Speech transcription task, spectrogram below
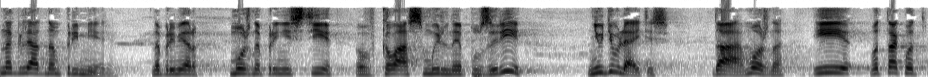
наглядном примере. Например, можно принести в класс мыльные пузыри, не удивляйтесь, да, можно, и вот так вот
